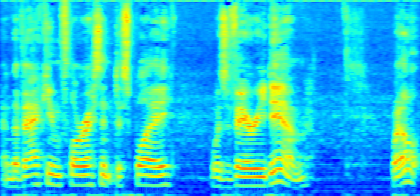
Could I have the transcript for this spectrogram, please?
and the vacuum fluorescent display was very dim. Well,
